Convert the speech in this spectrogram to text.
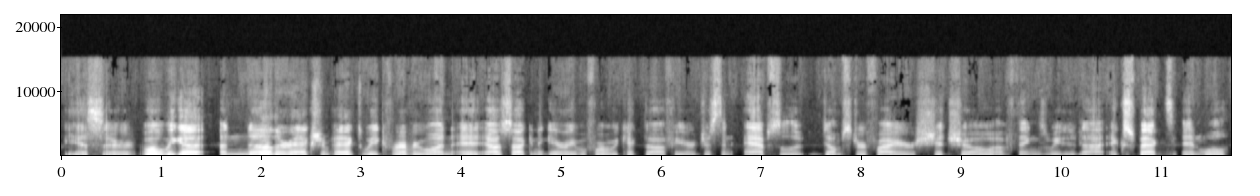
yes, sir. Well, we got another action packed week for everyone. I, was talking to Gary before we kicked off here. Just an absolute dumpster fire shit show of things we did not expect, and we'll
